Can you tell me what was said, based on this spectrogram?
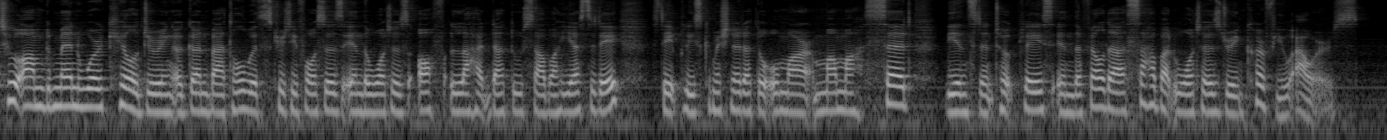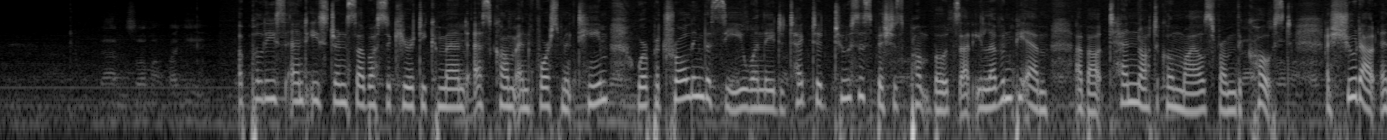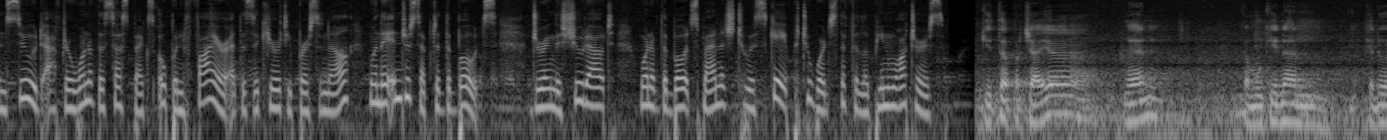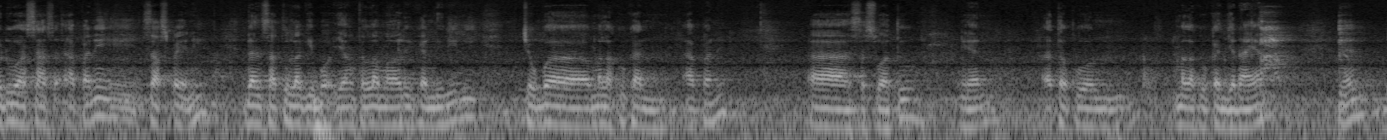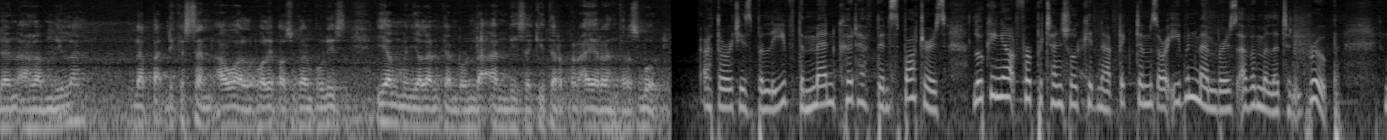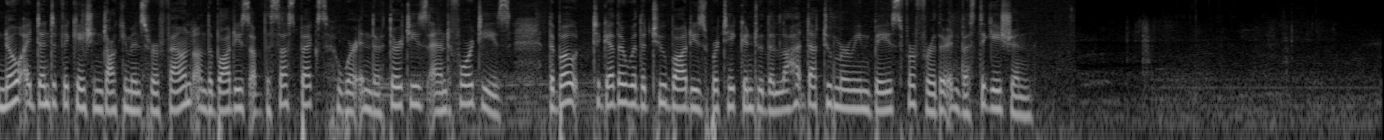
Two armed men were killed during a gun battle with security forces in the waters off Lahad Datu, Sabah yesterday. State Police Commissioner Dato Omar Mammah said the incident took place in the Felda Sahabat waters during curfew hours. A police and Eastern Sabah Security Command ESSCOM enforcement team were patrolling the sea when they detected two suspicious pump boats at 11 p.m. about 10 nautical miles from the coast. A shootout ensued after one of the suspects opened fire at the security personnel when they intercepted the boats. During the shootout, one of the boats managed to escape towards the Philippine waters. Kita percaya kan kemungkinan kedua-dua sus, apa ni suspek ni dan satu lagi bot yang telah melarikan diri ni cuba melakukan apa ni uh, sesuatu kan ataupun melakukan jenayah kan dan alhamdulillah dapat dikesan awal oleh pasukan polis yang menjalankan rondaan di sekitar perairan tersebut. Authorities believe the men could have been spotters looking out for potential kidnap victims or even members of a militant group. No identification documents were found on the bodies of the suspects who were in their 30s and 40s. The boat, together with the two bodies, were taken to the Lahad Datu Marine Base for further investigation.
